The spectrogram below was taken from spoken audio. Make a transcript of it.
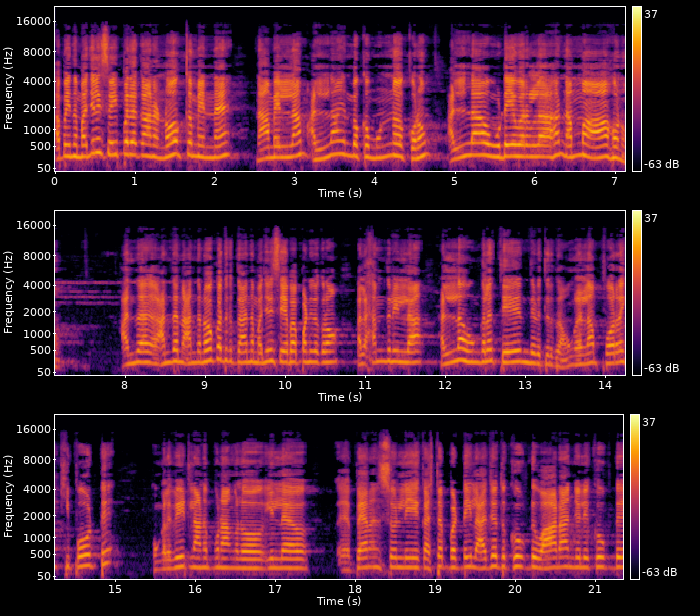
அப்ப இந்த மஜ்லிஸ் வைப்பதற்கான நோக்கம் என்ன? நாம் எல்லாம் அல்லாஹ்வின் பக்கம் முன்னோக்கணும் அல்லாஹ் உடையவர்களாக நம்ம ஆகணும். அந்த அந்த அந்த நோக்கத்துக்கு தான் இந்த மஜ்லிஸ் சேவா பண்ணியிருக்கிறோம் அலஹம்துல்லா எல்லாம் உங்களை தேர்ந்தெடுத்திருக்கிறோம் உங்களை எல்லாம் புறக்கி போட்டு உங்களை வீட்டில் அனுப்புனாங்களோ இல்லை பேரண்ட்ஸ் சொல்லி கஷ்டப்பட்டு இல்லை அஜத்து கூப்பிட்டு வாடான்னு சொல்லி கூப்பிட்டு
